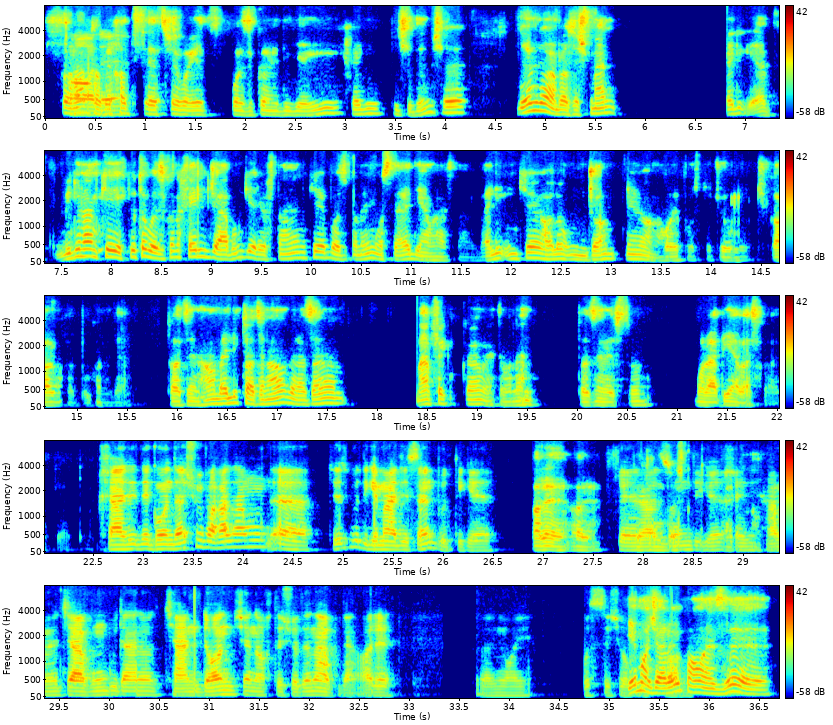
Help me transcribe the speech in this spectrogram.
سون هم تا آره. بخواد ست شه با یه بازیکن دیگه ای خیلی پیچیده میشه. نمی‌دونم راستش من خیلی می‌دونم که یک دو تا بازیکن خیلی جوان گرفتن که بازیکنهای مستعدی هم هستن. ولی اینکه حالا اونجا نمی‌دونم آقای پست جلو چیکار می‌خواد بکنه در تاتنهام. ولی تاتنهام به نظرم من فکر می‌کنم احتمالاً تا زمستون مربی عوض خواهد کرد. خرید گندهشون فقط همون چیز بود دیگه مدیسن بود دیگه. آره آره. غیر از اون دیگه خیلی همه جوون بودن و چندان شناخته شده نبودن. آره. پستشو یه ماجرای بامزه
